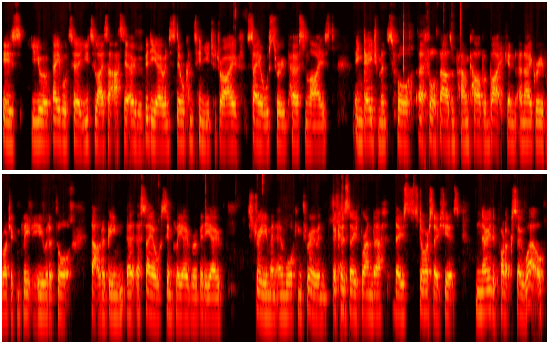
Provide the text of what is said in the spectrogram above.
is you are able to utilize that asset over video and still continue to drive sales through personalized engagements for a four thousand pound carbon bike, and and I agree with Roger completely. He would have thought that would have been a, a sale simply over a video stream and, and walking through. And because those brand uh, those store associates know the product so well,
